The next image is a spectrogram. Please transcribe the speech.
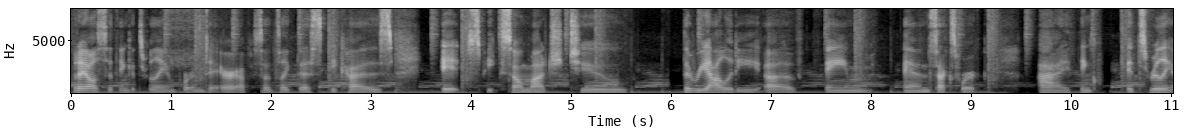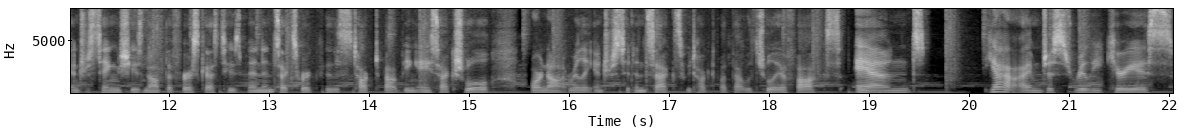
But I also think it's really important to air episodes like this because it speaks so much to the reality of fame and sex work. I think it's really interesting. She's not the first guest who's been in sex work who's talked about being asexual or not really interested in sex. We talked about that with Julia Fox. And yeah, I'm just really curious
